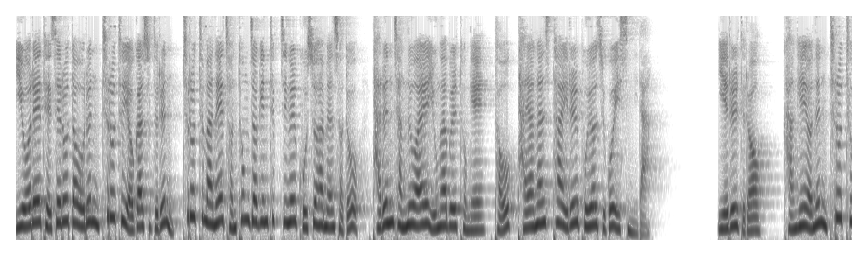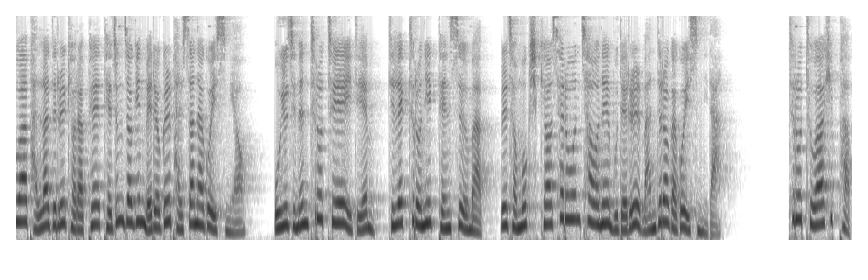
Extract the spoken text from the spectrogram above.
2월에 대세로 떠오른 트로트 여가수들은 트로트만의 전통적인 특징을 고수하면서도 다른 장르와의 융합을 통해 더욱 다양한 스타일을 보여주고 있습니다. 예를 들어 강혜연은 트로트와 발라드를 결합해 대중적인 매력을 발산하고 있으며 오유진은 트로트의 EDM, 딜렉트로닉 댄스 음악을 접목시켜 새로운 차원의 무대를 만들어가고 있습니다. 트로트와 힙합,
